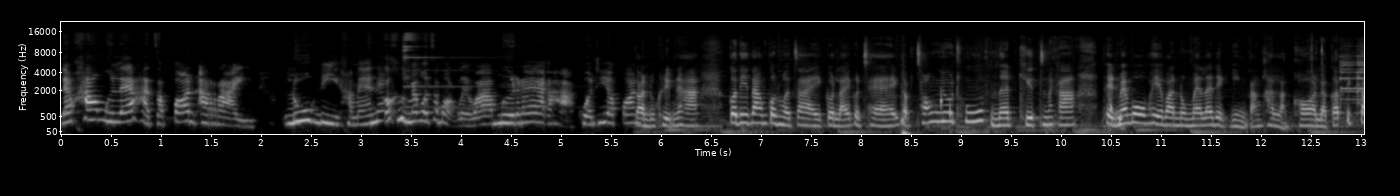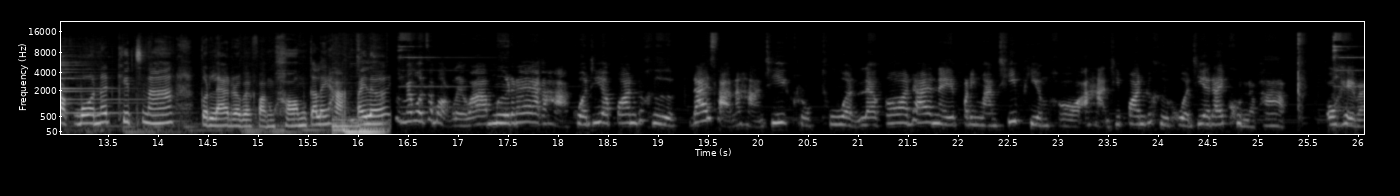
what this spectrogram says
แล้วข้าวมื้อแรกค่ะจะป้อนอะไร ลูกดีค่ะแม่เนี่ยก็คือแม่โบจะบอกเลยว่ามื้อแรกอะค่ะ ควรที่จะป้อนก่อนดูคลิปนะคะ กดติดตามกดหัวใจกดไลค์กดแชร์ให้กับช่อง YouTube Nerd Kids นะคะเพจแม่โบพยาบาลนมแม่และเด็กหญิงตั้งครรภ์หลังคลอดแล้วก็ TikTok โบ Nerd Kids นะ กดแล้วเราไปฟังพร้อมกันเลยค่ะ ไปเลยคือแม่โบจะบอกเลยว่ามื้อแรกอะค่ะ ควรที่จะป้อนก็คือได้สารอาหารที่ครบถ้วน แล้วก็ได้ในปริมาณที่เพียงพออาหารที่ป้อนก็คือควรที่จะได้คุณภาพ โอเคไหม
